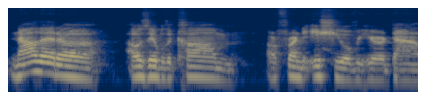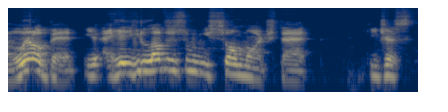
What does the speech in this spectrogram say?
Now that uh, I was able to calm our friend Ishi over here down a little bit. He, he loves this movie so much that he just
